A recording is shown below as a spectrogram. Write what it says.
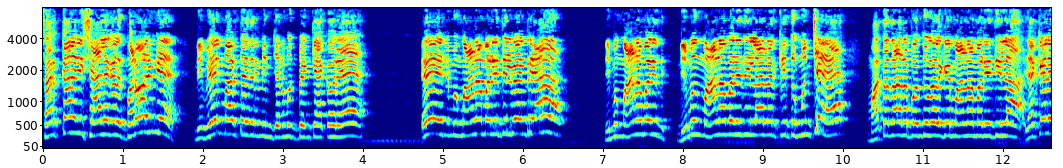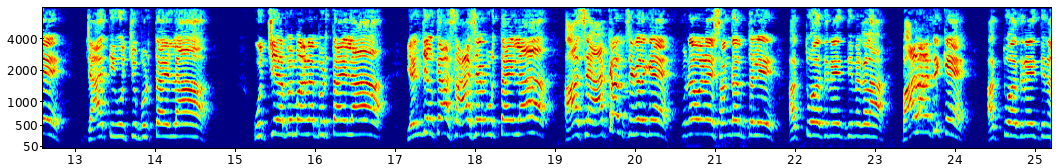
ಸರ್ಕಾರಿ ಶಾಲೆಗಳಿಗೆ ಬರೋಂಗೆ ನೀವೇನ್ ಮಾಡ್ತಾ ಇದ್ರಿ ನಿಮ್ ಜನ್ಮಕ್ಕೆ ಬೆಂಕಿ ಹಾಕೋರೆ? ಏ, ನಿಮಗ್ ಮಾನ ಮರಿದಿಲ್ವೇನ್ರಿ ನಿಮಗ್ ಮಾನ ಮರಿದ್ ನಿಮಗ್ ಮಾನ ಮರಿದಿಲ್ಲ ಅನ್ನೋದಕ್ಕಿಂತ ಮುಂಚೆ ಮತದಾರ ಬಂಧುಗಳಿಗೆ ಮಾನ ಮರಿದಿಲ್ಲ ಯಾಕೇಳಿ ಜಾತಿ ಹುಚ್ಚು ಬಿಡ್ತಾ ಇಲ್ಲ. ಹುಚ್ಚಿ ಅಭಿಮಾನ ಬಿಡ್ತಾ ಇಲ್ಲ. ಎಂಜಲ್ ಕಾಸ್ ಆಸೆ ಬಿಡ್ತಾ ಇಲ್ಲ. ಆಸೆ ಆಕಾಂಕ್ಷೆಗಳಿಗೆ ಚುನಾವಣೆ ಸಂದರ್ಭದಲ್ಲಿ ಹತ್ತು ಹದಿನೈದು ದಿನಗಳ ಬಾಳಾಟಕ್ಕೆ ಹತ್ತು ಹದಿನೈದು ದಿನ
